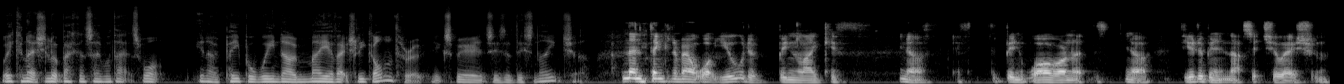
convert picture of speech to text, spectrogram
we can actually look back and say, well, that's what you know people we know may have actually gone through experiences of this nature. and then thinking about what you would have been like if you know if there'd been war on it you know if you'd have been in that situation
